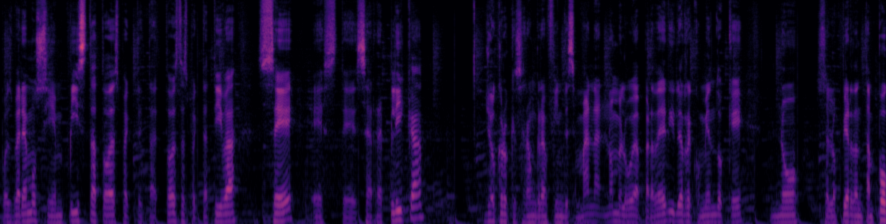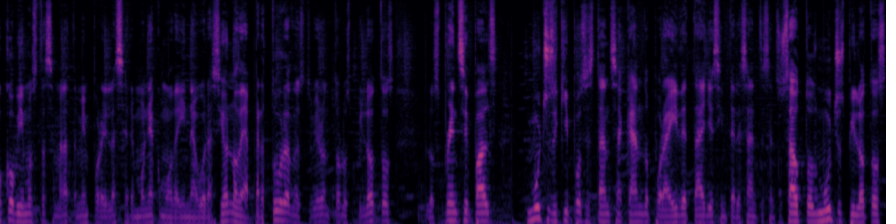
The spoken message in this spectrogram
pues veremos si en pista toda, toda esta expectativa se, este, se replica. Yo creo que será un gran fin de semana, no me lo voy a perder y les recomiendo que no se lo pierdan tampoco. Vimos esta semana también por ahí la ceremonia como de inauguración o de apertura donde estuvieron todos los pilotos, los principals. Muchos equipos están sacando por ahí detalles interesantes en sus autos, muchos pilotos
